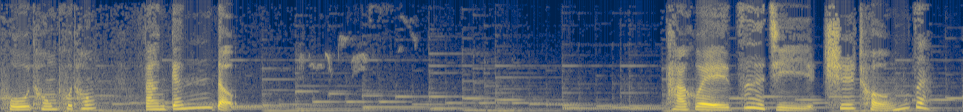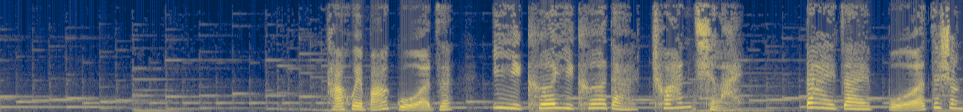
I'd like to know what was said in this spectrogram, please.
扑通扑通翻跟斗。它会自己吃虫子，它会把果子。一颗一颗的穿起来，戴在脖子上。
